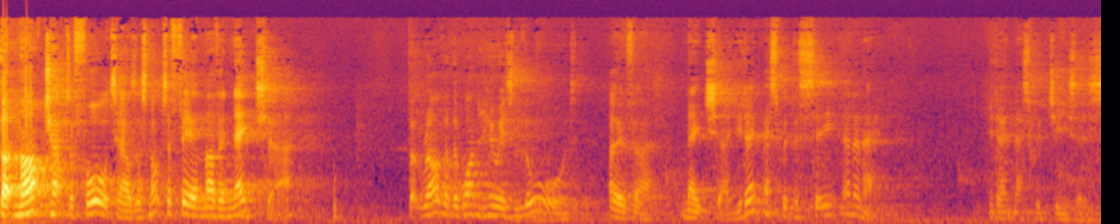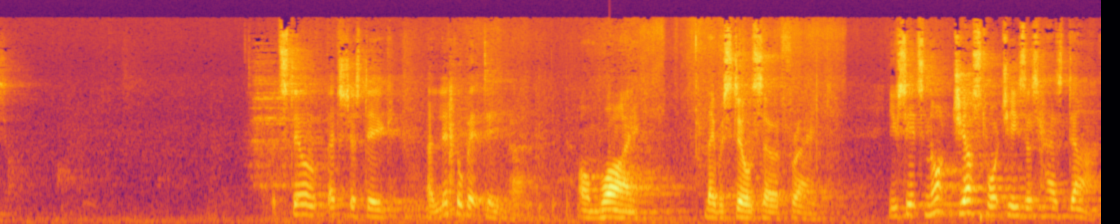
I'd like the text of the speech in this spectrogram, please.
But Mark chapter 4 tells us not to fear Mother Nature, but rather the one who is Lord over nature. You don't mess with the sea. No, no, no. You don't mess with Jesus. But still, let's just dig a little bit deeper on why they were still so afraid. You see, it's not just what Jesus has done,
